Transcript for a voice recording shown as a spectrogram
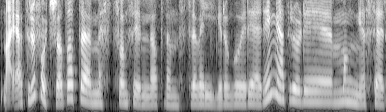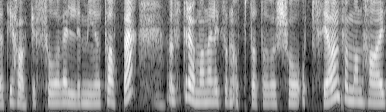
Nei, jeg tror fortsatt at det er mest sannsynlig at Venstre velger å gå i regjering. Jeg tror de, mange ser at de har ikke så veldig mye å tape. Og så tror jeg man er litt sånn opptatt av å se oppsidene, for man har,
